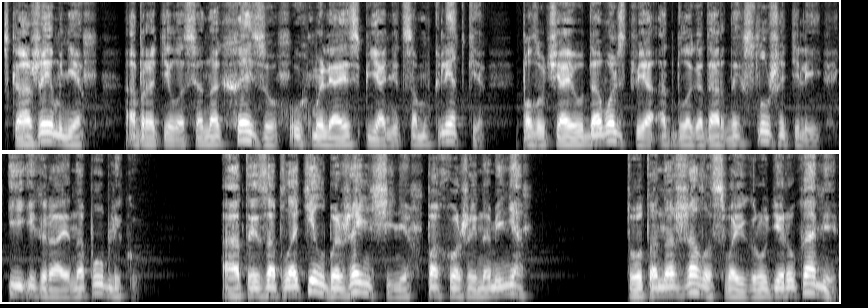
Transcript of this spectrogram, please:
«Скажи мне», — обратилась она к Хейзу, ухмыляясь пьяницам в клетке, получая удовольствие от благодарных слушателей и играя на публику. «А ты заплатил бы женщине, похожей на меня?» Тут она сжала свои груди руками,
